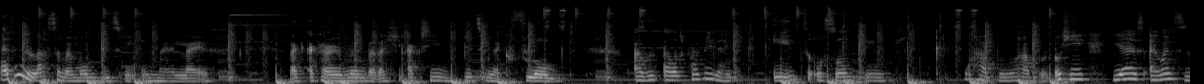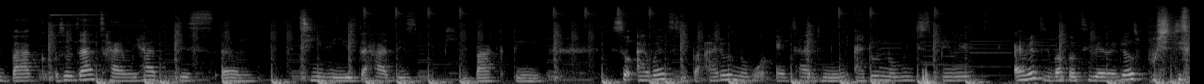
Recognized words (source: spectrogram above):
I think the last time my mom beat me in my life, like I can remember that she actually beat me like flogged. I was I was probably like eight or something what happened? What happened? Okay, yes, I went to the back. So that time we had this um TVs that had this back thing. So I went to the back. I don't know what entered me. I don't know which spirit. I went to the back of TV and I just pushed it.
